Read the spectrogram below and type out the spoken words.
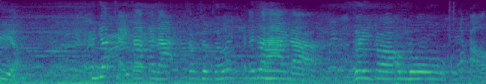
nguy hiểm thứ nhất xảy ra tai nạn trong sân giới, cái thứ hai là gây cho ông đô khó thở.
